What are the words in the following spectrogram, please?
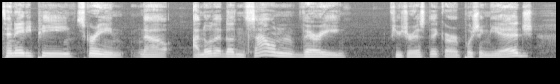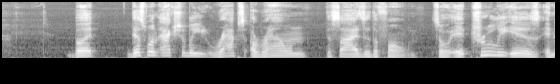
1080p screen. Now, I know that doesn't sound very futuristic or pushing the edge. But this one actually wraps around the sides of the phone. So it truly is an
